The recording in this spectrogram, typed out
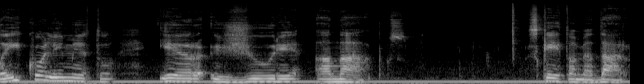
laiko limitų ir žiūri anapus. Skaitome dar.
